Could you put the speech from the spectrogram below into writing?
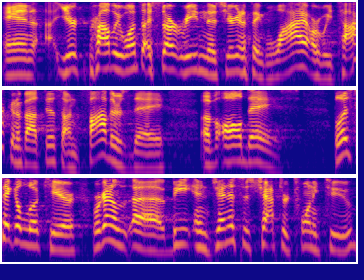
And you're probably, once I start reading this, you're going to think, why are we talking about this on Father's Day of all days? But let's take a look here. We're going to uh, be in Genesis chapter 22,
